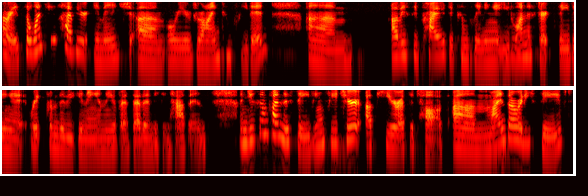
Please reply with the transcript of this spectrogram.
All right, so once you have your image um, or your drawing completed, um, obviously prior to completing it, you'd want to start saving it right from the beginning in the event that anything happens. And you can find the saving feature up here at the top. Um, mine's already saved,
